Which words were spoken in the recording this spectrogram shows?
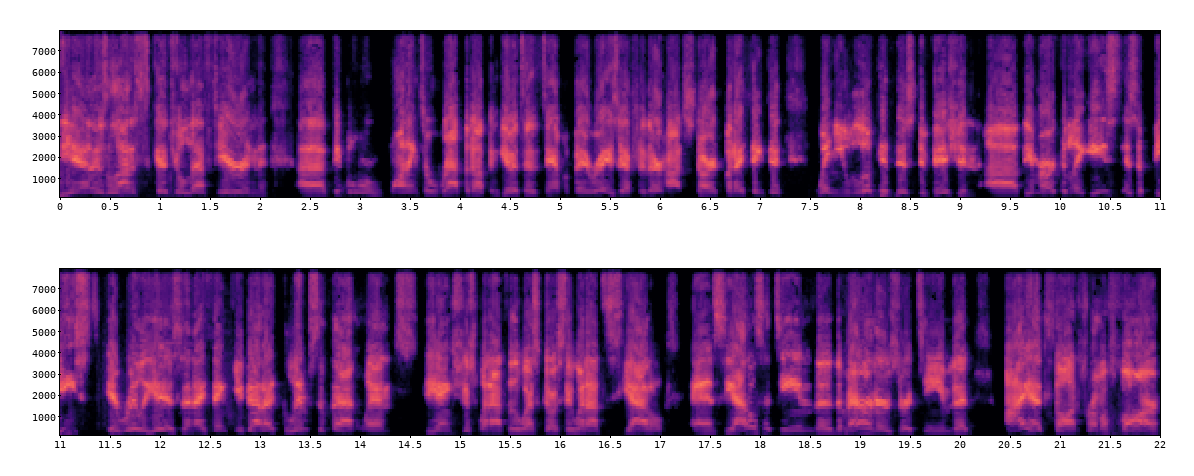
Yeah, there's a lot of schedule left here, and uh, people were wanting to wrap it up and give it to the Tampa Bay Rays after their hot start. But I think that when you look at this division, uh, the American League East is a beast. It really is, and I think you got a glimpse of that when the Yanks just went out to the West Coast. They went out to Seattle, and Seattle's a team. The, the Mariners are a team that I had thought from afar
